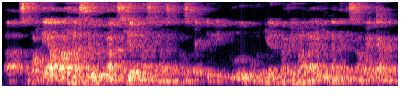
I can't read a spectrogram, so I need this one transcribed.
Uh, seperti apa hasil kajian masing-masing perspektif itu, kemudian bagaimana itu nanti disampaikan.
